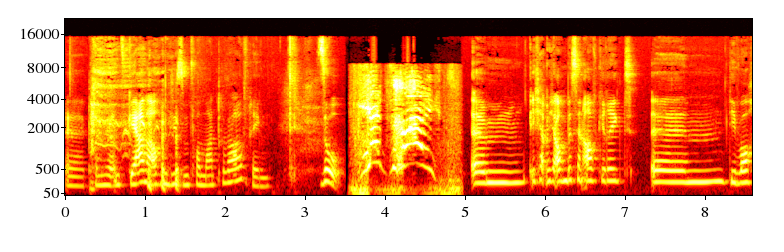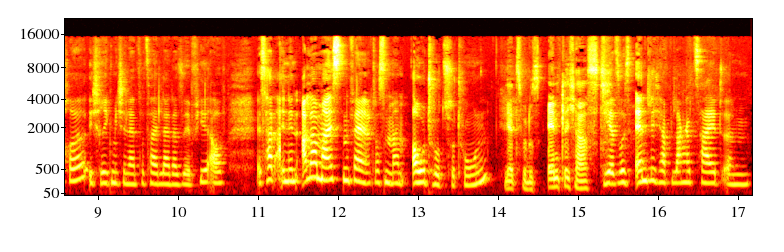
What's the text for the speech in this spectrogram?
Äh, können wir uns gerne auch in diesem Format drüber aufregen. So, Jetzt reicht's! ähm, ich habe mich auch ein bisschen aufgeregt ähm, die Woche. Ich reg mich in letzter Zeit leider sehr viel auf. Es hat in den allermeisten Fällen etwas mit meinem Auto zu tun. Jetzt, wo du es endlich hast. Jetzt, wo ich endlich habe lange Zeit ähm,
